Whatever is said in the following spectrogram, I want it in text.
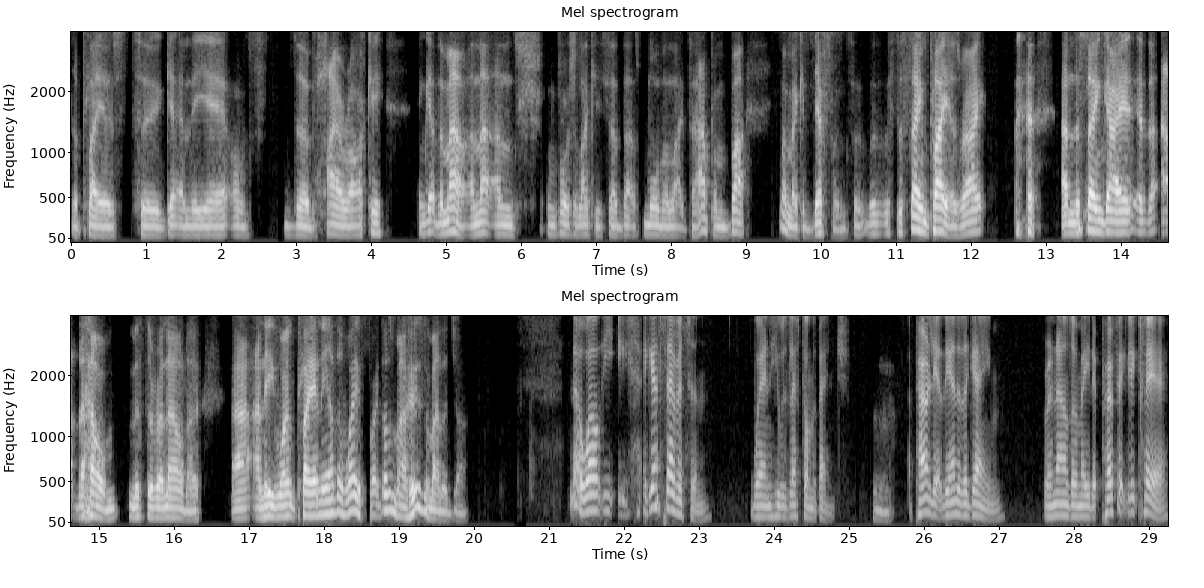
the players to get in the ear of the hierarchy and get them out. And that, and unfortunately, like you said, that's more than likely to happen. But it won't make a difference. It's the same players, right? and the same guy at the, at the helm, Mr. Ronaldo, uh, and he won't play any other way. For it doesn't matter who's the manager. No, well, against Everton, when he was left on the bench, hmm. apparently at the end of the game, Ronaldo made it perfectly clear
